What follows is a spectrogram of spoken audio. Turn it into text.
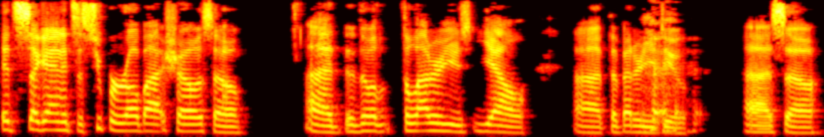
It's again, it's a super robot show, so uh, the the, louder you yell, uh, the better you do. uh, so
